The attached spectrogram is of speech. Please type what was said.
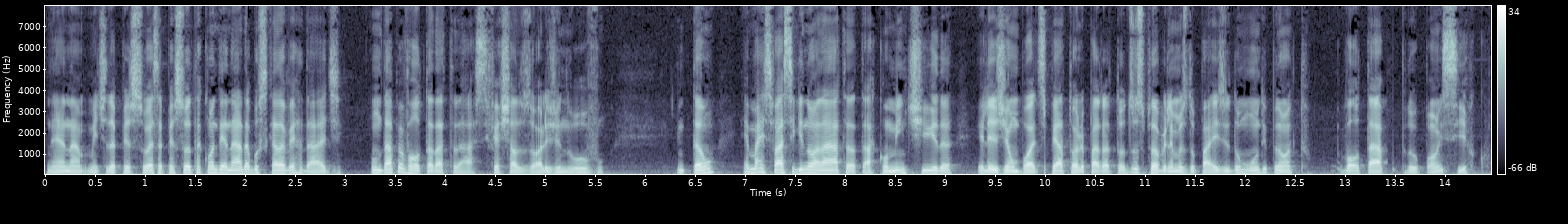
né, na mente da pessoa, essa pessoa está condenada a buscar a verdade. Não dá para voltar atrás, fechar os olhos de novo. Então, é mais fácil ignorar, tratar com mentira, eleger um bode expiatório para todos os problemas do país e do mundo e pronto, voltar para o pão e circo.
